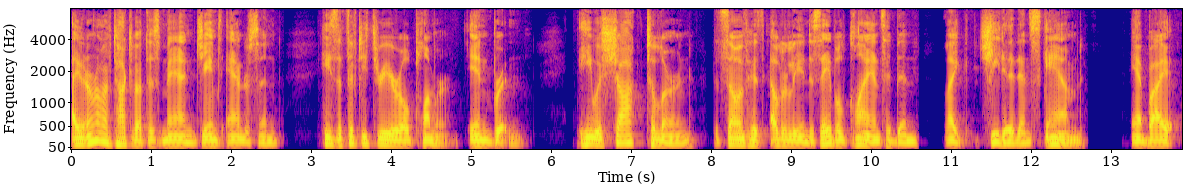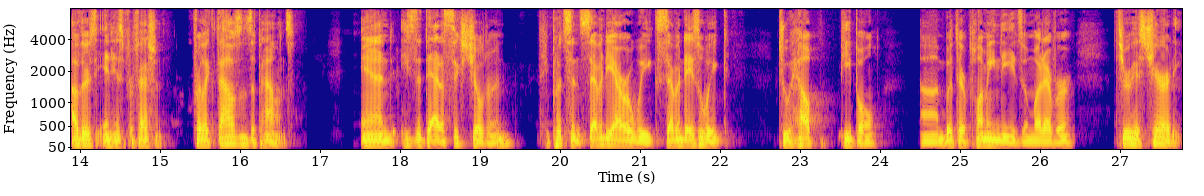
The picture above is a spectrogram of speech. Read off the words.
I don't know if I've talked about this man, James Anderson. He's a 53 year old plumber in Britain. He was shocked to learn that some of his elderly and disabled clients had been like cheated and scammed and by others in his profession for like thousands of pounds. And he's the dad of six children. He puts in 70 hour weeks, seven days a week to help people um, with their plumbing needs and whatever through his charity.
